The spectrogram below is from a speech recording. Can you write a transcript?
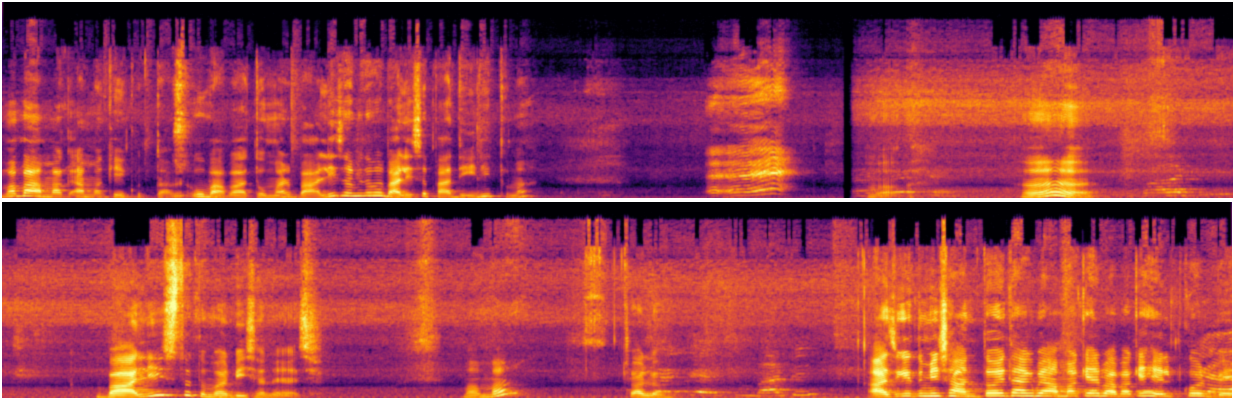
বাবা, আমাকে আমাকে এ করতে হবে। ও বাবা, তোমার বালিশ? আমি তোমার বালিশে পা দিইনি তোমার। হ্যাঁ। বালিশ তো তোমার বিছানায় আছে। মাম্মা, চলো। আজকে তুমি শান্ত হয়ে থাকবে, আমাকে আর বাবাকে হেল্প করবে।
